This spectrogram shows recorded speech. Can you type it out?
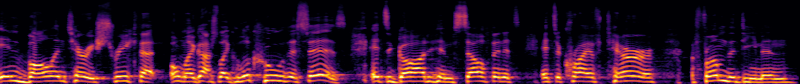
involuntary shriek that, oh my gosh, like look who this is. It's God Himself, and it's it's a cry of terror from the demon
